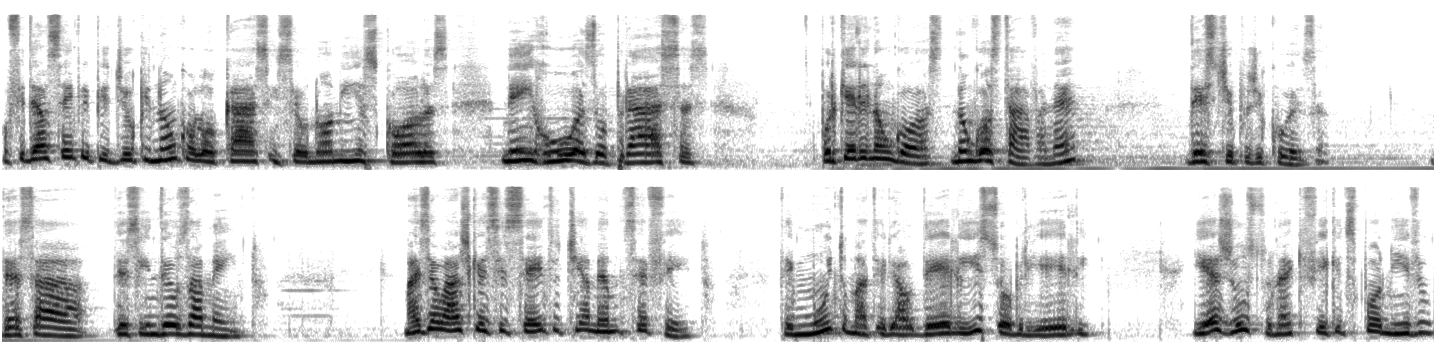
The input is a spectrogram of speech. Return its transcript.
O Fidel sempre pediu que não colocassem seu nome em escolas, nem em ruas ou praças, porque ele não gosta, não gostava, né? Desse tipo de coisa, dessa, desse endeusamento. Mas eu acho que esse centro tinha mesmo de ser feito. Tem muito material dele e sobre ele. E é justo né, que fique disponível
